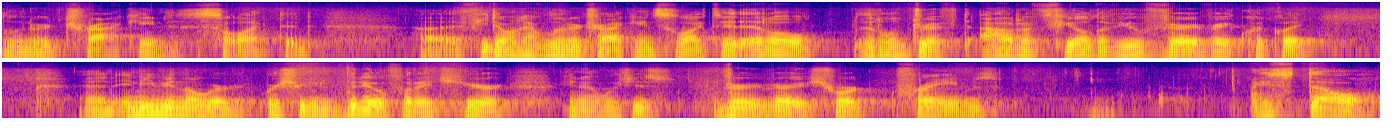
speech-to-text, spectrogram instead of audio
lunar tracking selected. Uh, if you don't have lunar tracking selected, it'll it'll drift out of field of view very very quickly. And, and even though we're, we're shooting video footage here, you know, which is very, very short frames, we still,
